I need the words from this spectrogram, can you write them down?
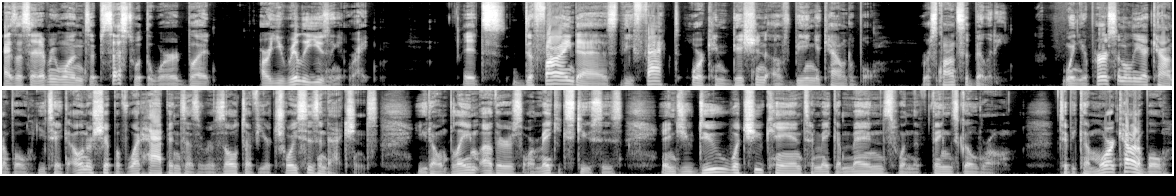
As I said, everyone's obsessed with the word, but are you really using it right? It's defined as the fact or condition of being accountable, responsibility, when you're personally accountable, you take ownership of what happens as a result of your choices and actions. You don't blame others or make excuses, and you do what you can to make amends when the things go wrong. To become more accountable,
